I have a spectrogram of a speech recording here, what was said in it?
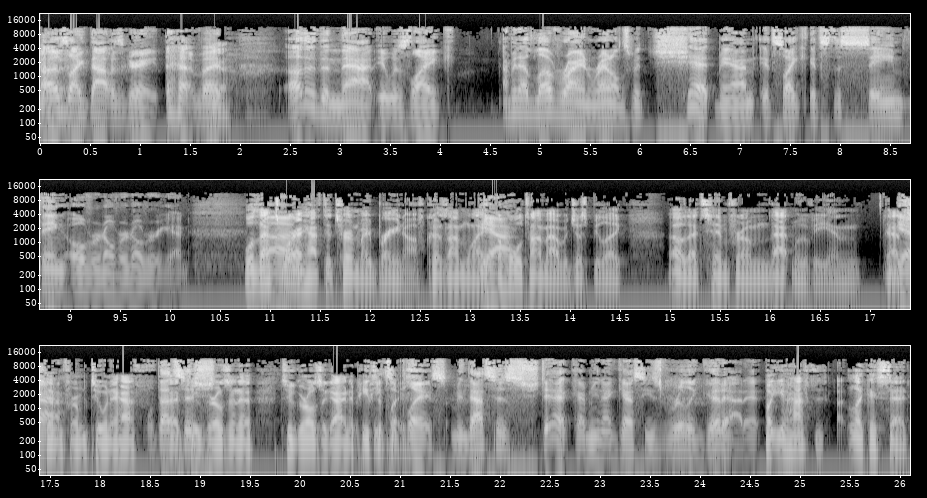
I was like, "That was great," but Yeah. other than that, it was like, I mean, I love Ryan Reynolds, but shit, man, it's like it's the same thing over and over and over again. Well, that's where I have to turn my brain off because I'm like Yeah. the whole time I would just be like, "Oh, that's him from that movie," and that's Yeah. him from Two and a Half. that's uh, two sh- girls in a two girls, a guy in a pizza, Pizza place. place. I mean, that's his shtick. I mean, I guess he's really good at it. But you have to, like I said,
